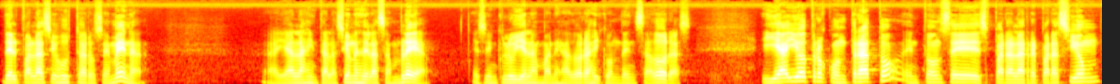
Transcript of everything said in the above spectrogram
del Palacio Justo Arosemena, allá las instalaciones de la Asamblea. Eso incluye las manejadoras y condensadoras. Y hay otro contrato, entonces, para la reparación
